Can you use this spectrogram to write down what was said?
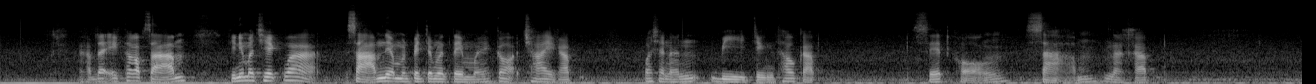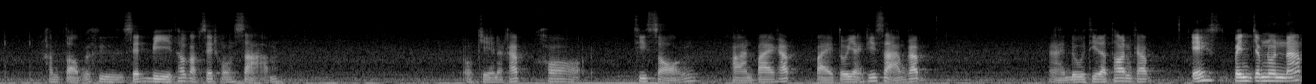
3นะครับ ได้ x เท่ากับ 3 ทีนี้มาเช็คว่า 3 เนี่ยมันเป็นจำนวนเต็มไหม ก็ใช่ครับ เพราะฉะนั้น b จึงเท่ากับเซตของ 3 นะครับคำตอบก็คือเซต b เท่ากับเซตของ 3 โอเคนะครับ ข้อที่ 2 ผ่านไปครับ ไปตัวอย่างที่ 3 ครับดูทีละท่อนครับ x เป็นจำนวนนับ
